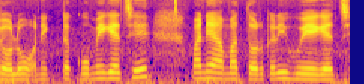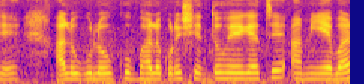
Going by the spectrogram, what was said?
জলও অনেকটা কমে গেছে মানে আমার তরকারি হয়ে গেছে। আলুগুলোও খুব ভালো করে সেদ্ধ হয়ে গেছে, আমি এবার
